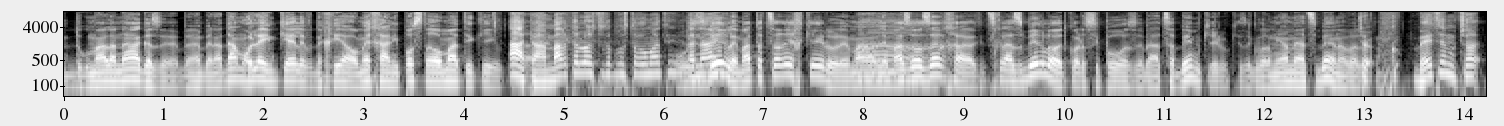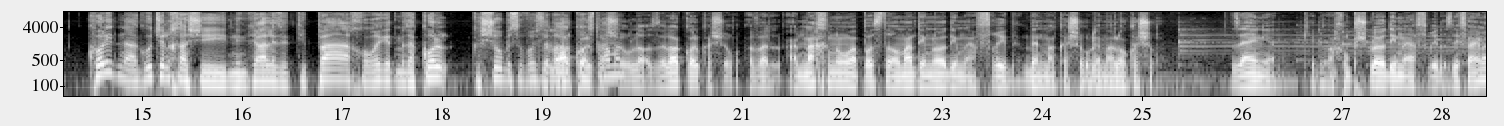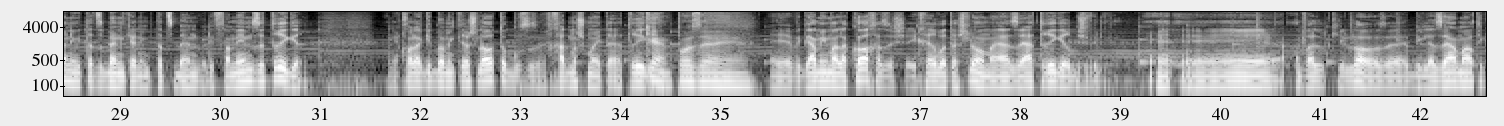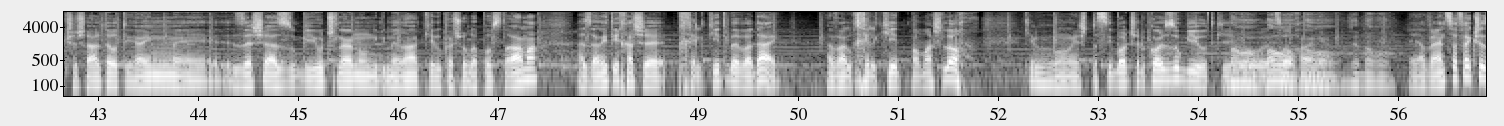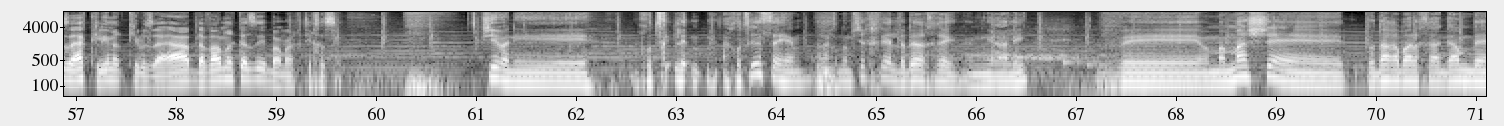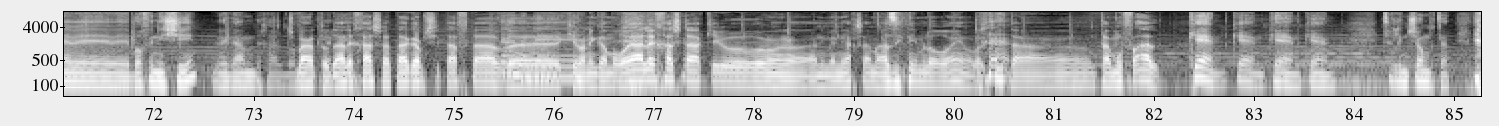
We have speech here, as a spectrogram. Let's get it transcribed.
דוגמה לנהג הזה, בן אדם עולה עם כלב נחייה, אומר לך, אני פוסט-טראומטי, כאילו. אה, אתה אמרת לו שאתה פוסט-טראומטי? הוא הסביר למה אתה צריך, כאילו, למה זה עוזר לך, צריך להסביר לו את כל הסיפור הזה, בעצבים, כאילו, כי זה כבר נהיה מעצבן, אבל... בעצם אפשר, כל התנהגות שלך שהיא, נקרא לזה, טיפה חורגת, זה הכל קשור בסופו של דבר לפוסט-טראומה? לא, זה לא הכל קשור, אבל אנחנו, הפוסט-טראומטיים, לא יודעים להפריד בין מה קשור למה לא קשור. זה העניין. כאילו, אנחנו פשוט לא יודעים להפריד. אז לפעמים אני מתעצבן כי אני מתעצבן, ולפעמים זה טריגר. אני יכול להגיד במקרה של האוטובוס, זה חד משמעית היה טריגר. כן, פה זה... אה, וגם עם הלקוח הזה שאיחר בתשלום, היה, זה היה טריגר בשבילי. אה, אה, אבל כאילו לא, זה, בגלל זה אמרתי כששאלת אותי האם זה שהזוגיות שלנו נגמרה כאילו קשור לפוסט-טראומה, אז עניתי לך שחלקית בוודאי, אבל חלקית ממש לא. כאילו, יש את הסיבות של כל זוגיות, כאילו, ברור, ברור, ברור, העניין. זה ברור. אה, אבל אין ספק שזה היה כלי, מר- כאילו, זה היה דבר מרכזי במערכת יחסים. תקשיב, אני... אנחנו צריכים, אנחנו צריכים לסיים, אנחנו נמשיך לדבר אחרי, נראה לי. וממש אה, תודה רבה לך גם באופן אישי וגם בכלל באופן תשמע, תודה כללי. לך שאתה גם שיתפת, אני- וכאילו, אני גם רואה עליך שאתה, כאילו, אני מניח שהמאזינים לא רואים, אבל כאילו, אתה מופעל. כן, כן, כן, כן. צריך לנשום קצת.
